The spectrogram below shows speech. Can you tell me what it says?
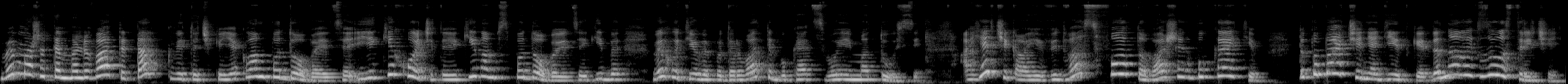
ви можете малювати так квіточки, як вам подобається, і які хочете, які вам сподобаються, які би ви хотіли подарувати букет своїй матусі. А я чекаю від вас фото ваших букетів. До побачення, дітки, до нових зустрічей!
